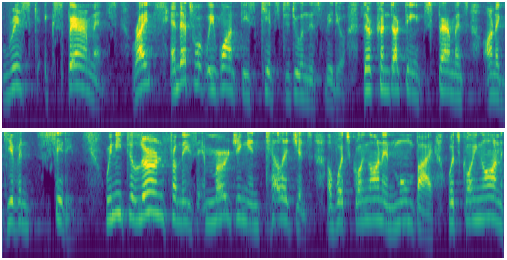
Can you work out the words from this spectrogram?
risk experiments, right? And that's what we want these kids to do in this video. They're conducting experiments on a given city. We need to learn from these emerging intelligence of what's going on in Mumbai, what's going on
